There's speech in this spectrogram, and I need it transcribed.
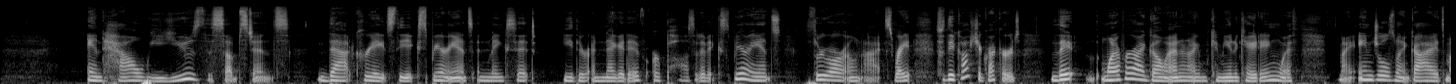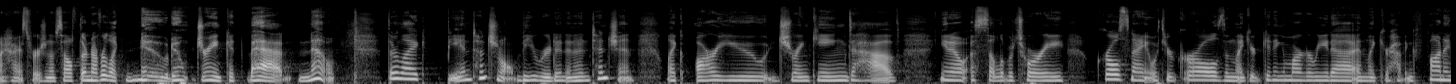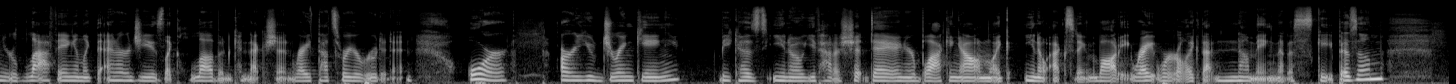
and how we use the substance that creates the experience and makes it either a negative or positive experience through our own eyes, right? So the Akashic records, they whenever I go in and I'm communicating with my angels, my guides, my highest version of self, they're never like, "No, don't drink, it's bad." No. They're like, be intentional, be rooted in intention. Like, are you drinking to have, you know, a celebratory girls' night with your girls and like you're getting a margarita and like you're having fun and you're laughing and like the energy is like love and connection, right? That's where you're rooted in. Or are you drinking because, you know, you've had a shit day and you're blacking out and like, you know, exiting the body, right? Where like that numbing, that escapism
